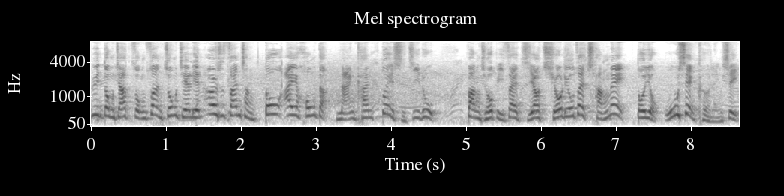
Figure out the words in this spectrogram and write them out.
运动家总算终结连二十三场都挨轰的难堪队史纪录。棒球比赛只要球留在场内，都有无限可能性。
